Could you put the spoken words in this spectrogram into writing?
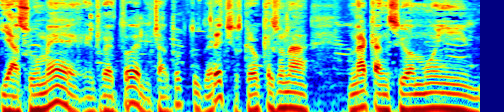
y asume el reto de luchar por tus derechos. Creo que es una, una canción muy,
